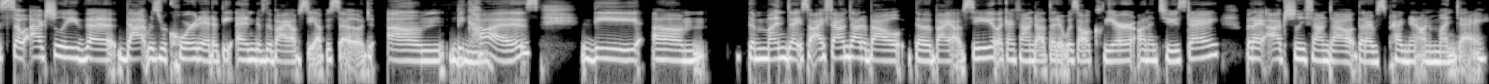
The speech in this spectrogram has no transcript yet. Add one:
so actually the that was recorded at the end of the biopsy episode um, mm-hmm. because the um, the Monday. So I found out about the biopsy. Like I found out that it was all clear on a Tuesday, but I actually found out that I was pregnant on a Monday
